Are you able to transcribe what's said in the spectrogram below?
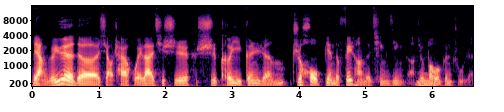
两个月的小柴回来，其实是可以跟人之后变得非常的亲近的，就包括跟主人。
